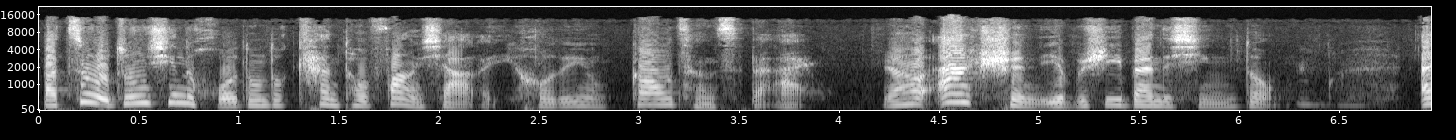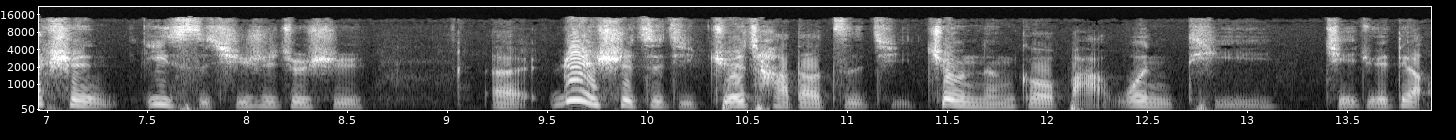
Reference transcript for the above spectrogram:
把自我中心的活动都看透放下了以后的一种高层次的爱，然后 action 也不是一般的行动，action 意思其实就是，呃，认识自己、觉察到自己，就能够把问题解决掉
